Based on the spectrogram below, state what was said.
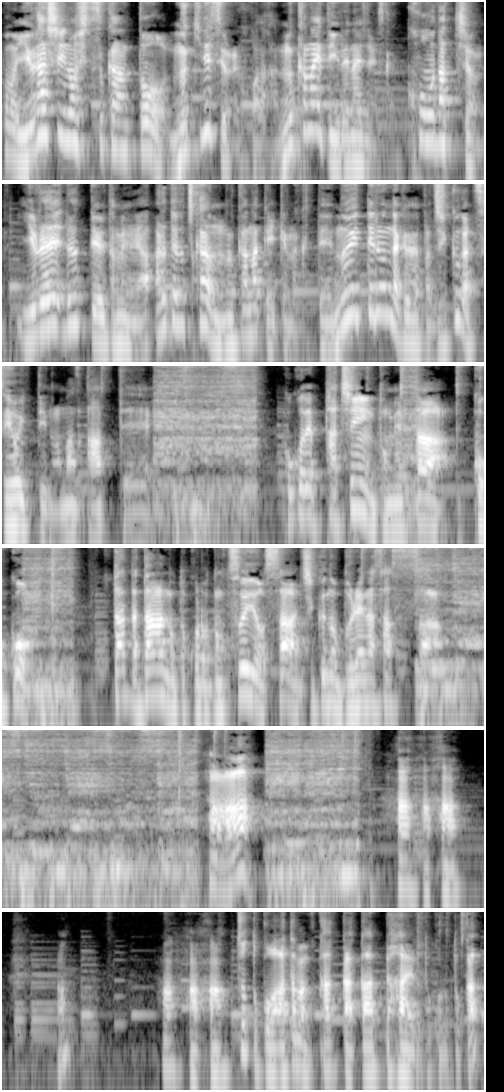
この揺らしの質感と抜きですよね、ここだから。抜かないと揺れないじゃないですか。こうなっちゃうんで。揺れるっていうためにある程度力を抜かなきゃいけなくて、抜いてるんだけどやっぱ軸が強いっていうのはまずあって、ここでパチン止めた、ここ。ダダダのところの強さ軸のぶれなささ。はあ？ははははははちょっとこう頭がカッカッカって入るところとか？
